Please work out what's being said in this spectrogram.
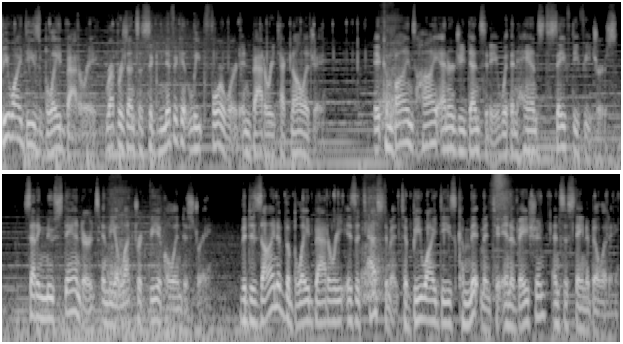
BYD's Blade battery represents a significant leap forward in battery technology. It combines high energy density with enhanced safety features, setting new standards in the electric vehicle industry. The design of the Blade battery is a testament to BYD's commitment to innovation and sustainability.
